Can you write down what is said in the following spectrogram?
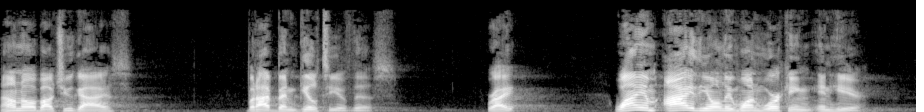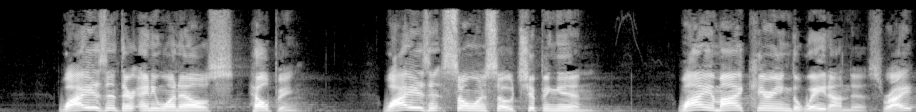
I don't know about you guys, but I've been guilty of this, right? Why am I the only one working in here? Why isn't there anyone else helping? Why isn't so and so chipping in? Why am I carrying the weight on this, right?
